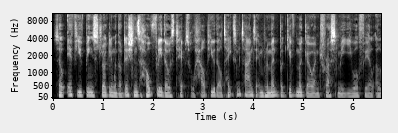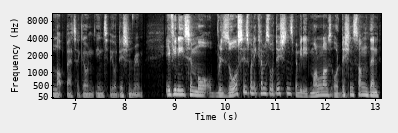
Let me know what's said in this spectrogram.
So if you've been struggling with auditions, hopefully those tips will help you. They'll take some time to implement, but give them a go and trust me, you will feel a lot better going into the audition room. If you need some more resources when it comes to auditions, maybe you need monologues, audition songs, then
